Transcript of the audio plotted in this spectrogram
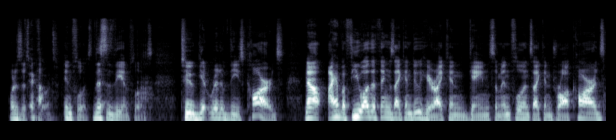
what is this? Influence. influence. This is the influence to get rid of these cards. Now, I have a few other things I can do here. I can gain some influence, I can draw cards.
